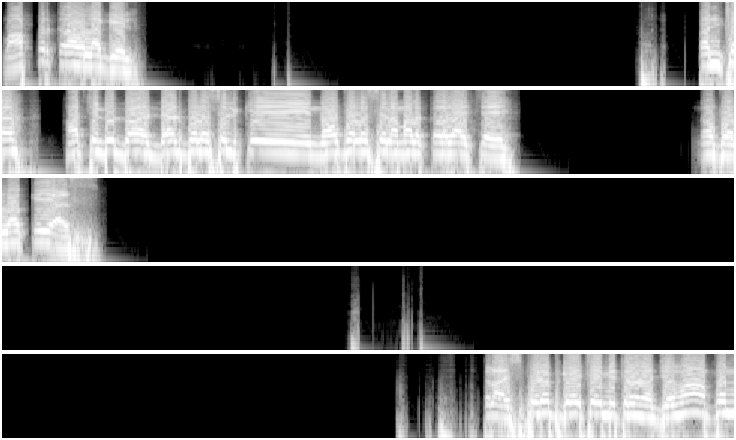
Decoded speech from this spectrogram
वापर करावा लागेल. पंच हा चेंडू डॅड बॉल असेल की नो बॉल असेल आम्हाला कळवायचे आहे नो बॉल ओके यस चला स्पीडअप घ्यायचे मित्रांनो. जेव्हा आपण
